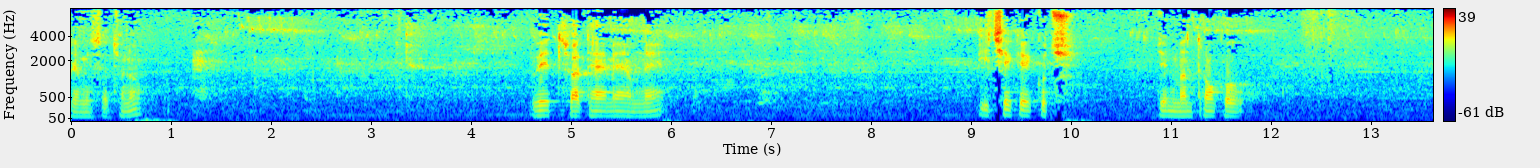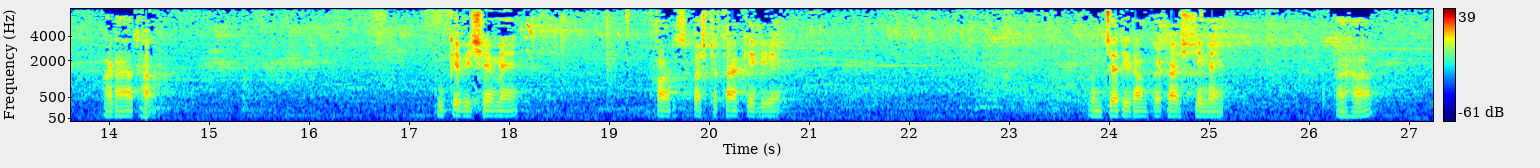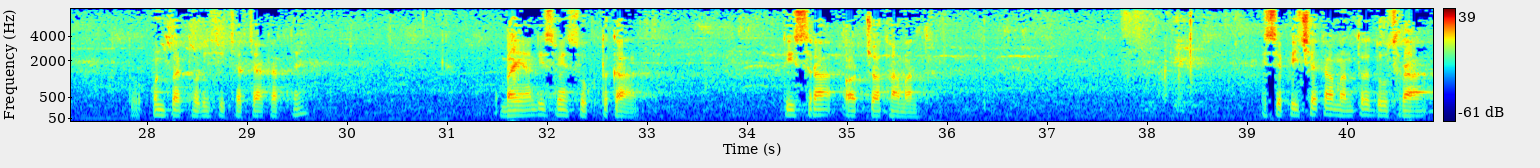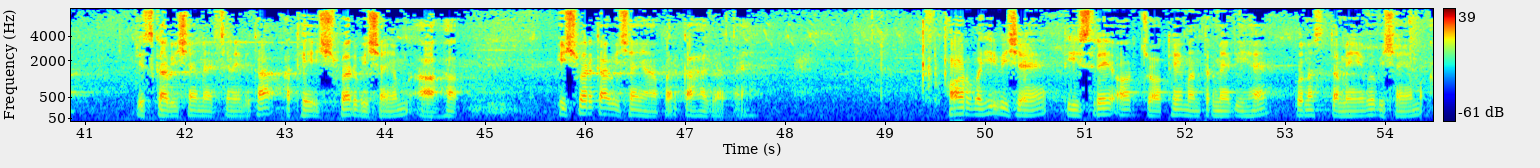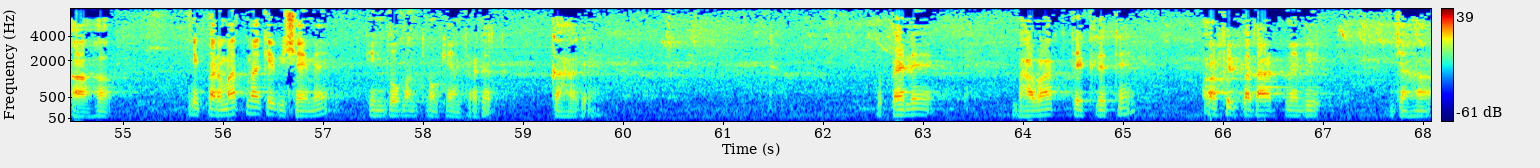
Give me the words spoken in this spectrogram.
प्रेमी सज्जनों, वेद स्वाध्याय में हमने पीछे के कुछ जिन मंत्रों को पढ़ा था, उनके विषय में और स्पष्टता के लिए उनचरी राम प्रकाश जी ने कहा। तो उन पर थोड़ी सी चर्चा करते हैं। बयालीसवें सूक्त का तीसरा और चौथा मंत्र। इससे पीछे का मंत्र दूसरा, जिसका विषय मैच ने लिखा, अथेश्वर विषयम आह। ईश्वर का विषय यहाँ पर कहा जाता है। और वही विषय तीसरे और चौथे मंत्र में भी है, पुनस्तमेव विषयम आह। ये परमात्मा के विषय में इन दो मंत्रों के अंतर्गत कहा गया तो पहले भावार्थ देख लेते हैं और फिर पदार्थ में भी जहाँ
